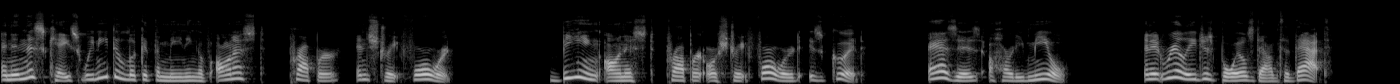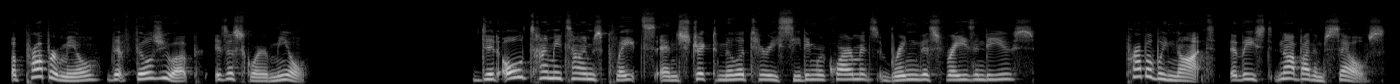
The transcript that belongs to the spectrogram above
and in this case, we need to look at the meaning of honest, proper, and straightforward. Being honest, proper, or straightforward is good as is a hearty meal. And it really just boils down to that. A proper meal that fills you up is a square meal. Did old timey times plates and strict military seating requirements bring this phrase into use? Probably not, at least not by themselves.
